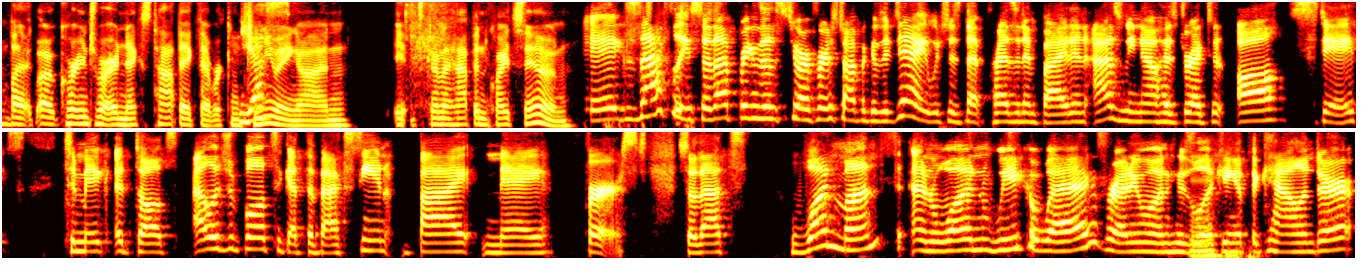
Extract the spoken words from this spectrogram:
But according to our next topic that we're continuing on, it's going to happen quite soon. Exactly. So that brings us to our first topic of the day, which is that President Biden, as we know, has directed all states to make adults eligible to get the vaccine by May 1st. So that's one month and one week away for anyone who's Mhm. looking at the calendar.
